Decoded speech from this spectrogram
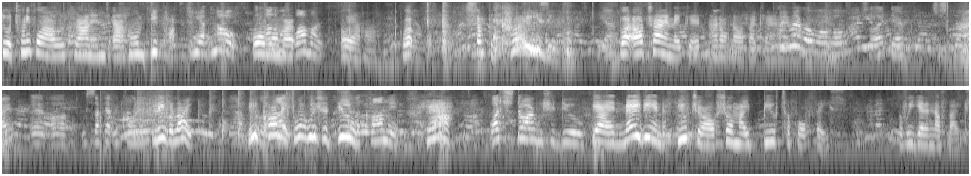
do a 24-hour challenge at Home Depot. Yeah, no. Or I Walmart. Walmart. Oh yeah, huh? Well, something crazy. Yeah. But I'll try to make it. I don't know if I can. Whoa, whoa, whoa. So right there, subscribe, and uh, we suck at recording. Leave a like. Yeah, Leave comments like. what we should Leave do. a comment. Yeah. What star we should do? Yeah, and maybe in the future I'll show my beautiful face. If we get enough likes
